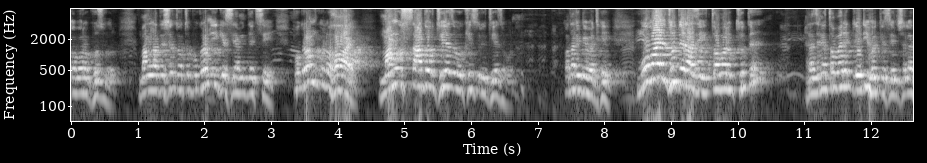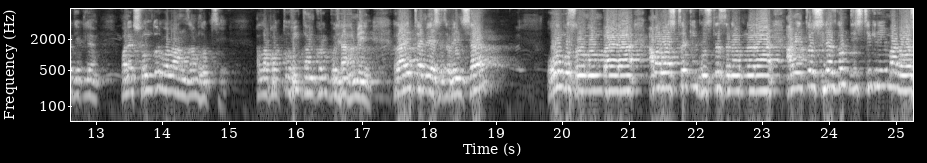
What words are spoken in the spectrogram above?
তবারক হুজুর। বাংলাদেশে যত প্রোগ্রামই গেছি, আমি দেখছি, প্রোগ্রামগুলো হয়, মানুষ চাদর ধুয়ে যাব, খিচুড়ি ধুয়ে যাব না। কথা ঠিক ঠিক মোবাইল ধুতে রাজি, তবারক ধুতে? রাজিনা তবারক রেডি হইতেছে ইনশাল্লাহ দেখলাম অনেক সুন্দর বলে আঞ্জাম হচ্ছে। আল্লাহ পাক তৌফিক করুক বলে আমি রাইট টাইমে এসে যাব ইনশা ও মুসলমান ভাইরা আমার ওয়াজটা কি বুঝতেছেন আপনারা? আমি তো সিরাজগঞ্জ ডিস্ট্রিক্টেরই মানুষ,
